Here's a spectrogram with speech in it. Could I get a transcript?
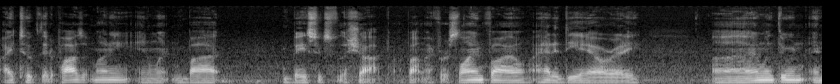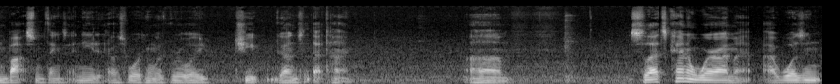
I took the deposit money and went and bought basics for the shop. I bought my first line file. I had a DA already. Uh, I went through and, and, bought some things I needed. I was working with really cheap guns at that time. Um, so that's kind of where I'm at. I wasn't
